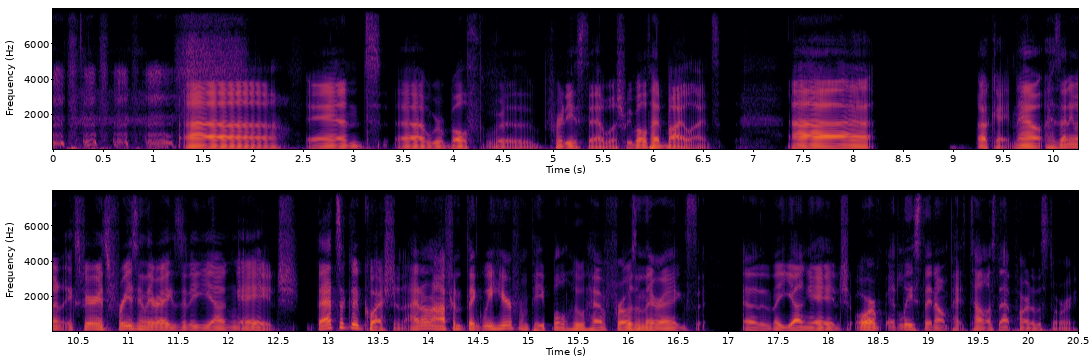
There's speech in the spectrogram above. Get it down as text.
uh, and uh, we were both pretty established. We both had bylines. Uh, okay, now has anyone experienced freezing their eggs at a young age? That's a good question. I don't often think we hear from people who have frozen their eggs at a young age, or at least they don't pay, tell us that part of the story.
